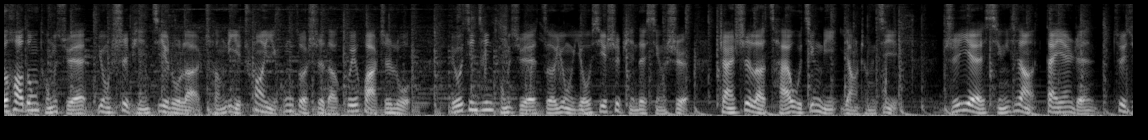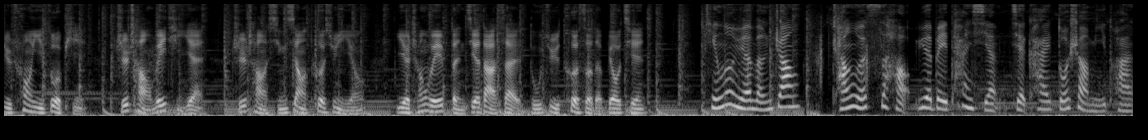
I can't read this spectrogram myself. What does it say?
何浩东同学用视频记录了成立创意工作室的规划之路，刘晶晶同学则用游戏视频的形式展示了财务经理养成记。职业形象代言人、最具创意作品、职场微体验、职场形象特训营，也成为本届大赛独具特色的标签。评论员文章：嫦娥四号月背探险解开多少谜团？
